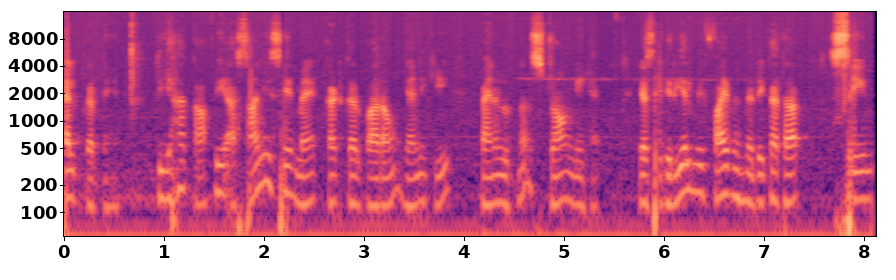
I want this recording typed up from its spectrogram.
हेल्प करते हैं। तो यहाँ काफ़ी आसानी से मैं कट कर पा रहा हूँ, यानी कि पैनल उतना स्ट्रॉन्ग नहीं है। जैसे कि रियल मी फाइव हमने देखा था सेम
